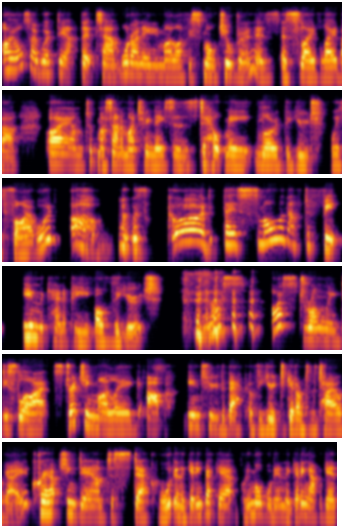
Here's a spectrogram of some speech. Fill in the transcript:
I also worked out that um, what I need in my life is small children as as slave labour. I um, took my son and my two nieces to help me load the ute with firewood. Oh, it was good. They're small enough to fit in the canopy of the ute, and I I strongly dislike stretching my leg up into the back of the ute to get onto the tailgate, crouching down to stack wood and then getting back out, putting more wood in and getting up again.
